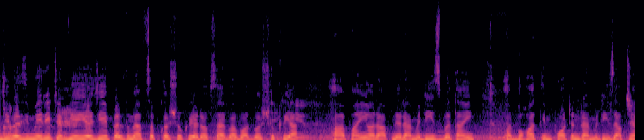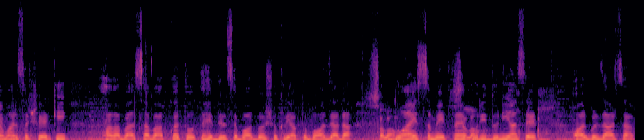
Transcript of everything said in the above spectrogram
जी बस जी, मेरी टिप यही है जी पहले तो मैं आप सबका शुक्रिया डॉक्टर साहिबा बहुत बहुत शुक्रिया। आप आई और आपने रेमेडीज़ बताई और बहुत इंपॉर्टेंट रेमेडीज़ आपने हमारे साथ शेयर की। आगाबाद साहब आपका तो तहे दिल से बहुत बहुत शुक्रिया। आप तो बहुत ज़्यादा। दुआएँ समेट रहे हैं पूरी दुनिया से। और गुलजार साहब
